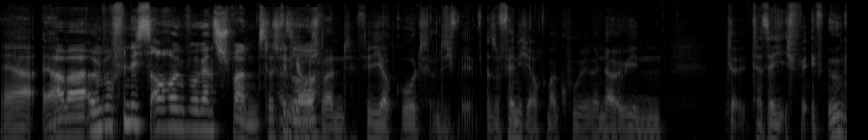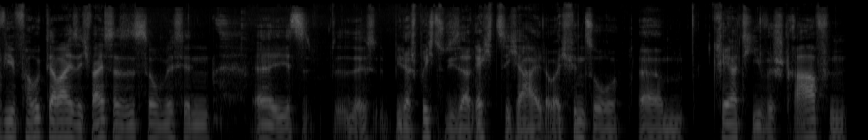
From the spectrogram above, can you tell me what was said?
Ja, ja. Aber irgendwo finde ich es auch irgendwo ganz spannend. Das finde also, ich auch spannend. Finde ich auch gut. Und ich, also fände ich auch mal cool, wenn da irgendwie ein. Tatsächlich, ich- irgendwie verrückterweise, ich weiß, das ist so ein bisschen. Äh, jetzt äh, es widerspricht zu dieser Rechtssicherheit, aber ich finde so ähm, kreative Strafen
